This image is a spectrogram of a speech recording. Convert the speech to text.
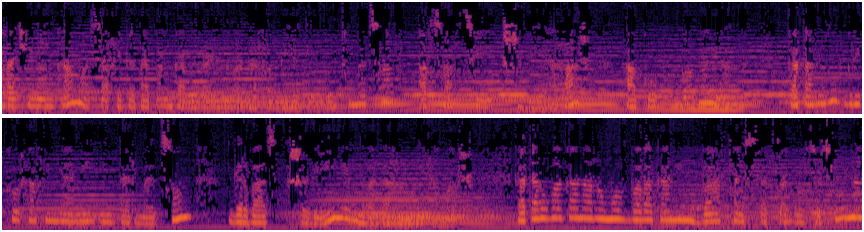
Առաջին անգամ Արցախի պետական կամերայի նվագախմբի հետ ելույթ ունեցավ Արցախցի շվիահար Հակոբ Բաբայանը, կատարելով Գրիգոր Հախիմյանի ինտերմեցոն գրված շվիի եւ նվագախմբի համար։ Կատարողական առումով բավականին բարդ այս ստեղծագործությունը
